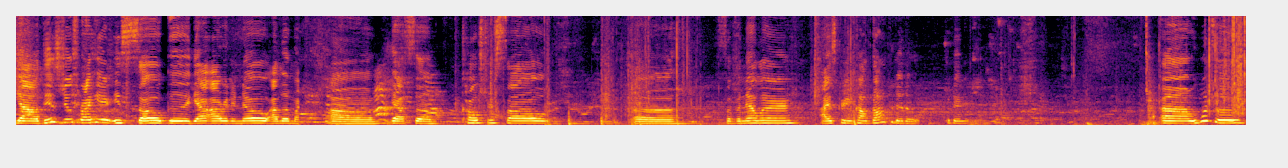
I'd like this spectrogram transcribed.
Y'all, this juice right here is so good. Y'all already know I love my. Um, got some kosher salt, uh, some vanilla ice cream cone. Don't put it up. Put that. Uh, we went to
